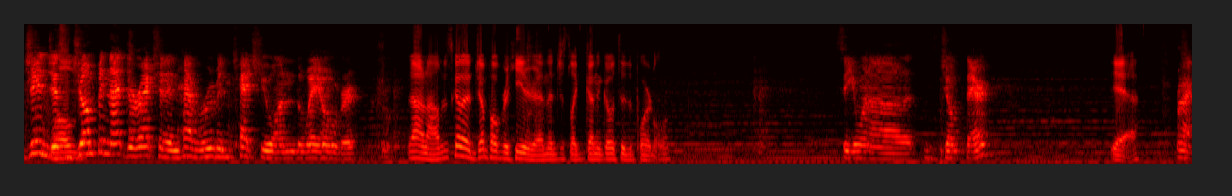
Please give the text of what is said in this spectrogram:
Jin, just Well- jump in that direction and have Ruben catch you on the way over. no, no, I'm just gonna jump over here and then just like gonna go through the portal. So you want to jump there? Yeah. Alright,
